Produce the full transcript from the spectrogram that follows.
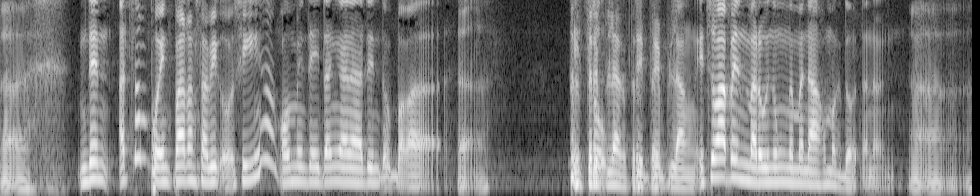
Ah. ah. And then, at some point, parang sabi ko, sige nga, commentatean nga natin to, baka... Ah. It's Trip-trip so- lang, trip-trip. Trip-trip lang. It so happen, marunong naman ako mag-Dota nun. Ah, ah, ah.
